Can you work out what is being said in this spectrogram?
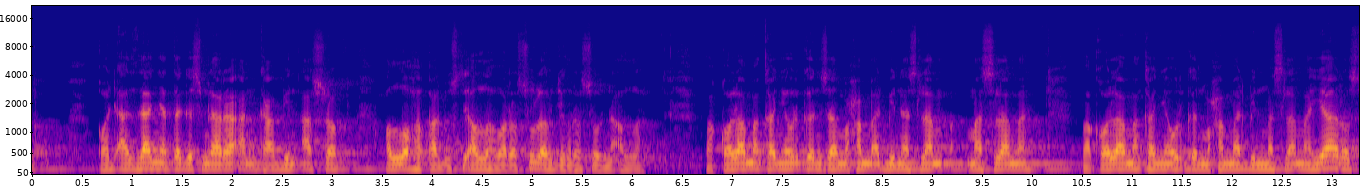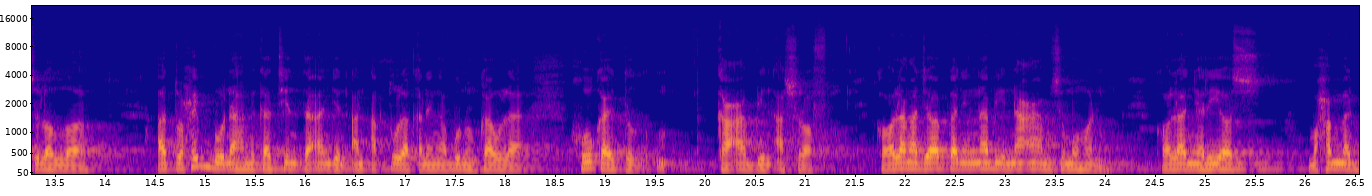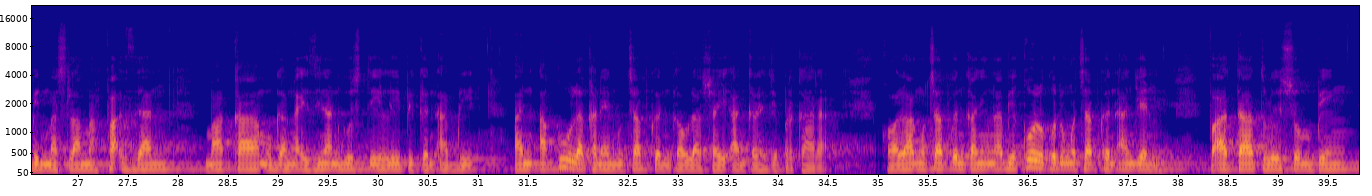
qad azanya tegas melaraan Ka'ab bin Asraf Allah ka Gusti Allah wa rasulahu jeung rasulna Allah. Faqala maka nyaurkeun sa Muhammad bin Aslam Maslamah faqala maka nyaurkeun Muhammad bin Maslamah ya Rasulullah atuhibbunah mika cinta anjeun an aktula kana ngabunuh kaula? Hu ka itu Ka'ab bin Ashraf. Qala ngajawab kanjing Nabi na'am sumuhun. Qala nyarios Muhammad bin Maslamah fa'zan maka muga ngaizinan Gusti li pikeun abdi. An aqula kana ngucapkeun kaula syai'an kana hiji perkara. Qala ngucapkeun kanjing Nabi qul kudu ngucapkeun anjeun fa'ata tuluy sumping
